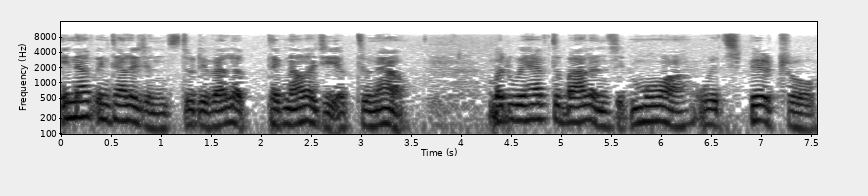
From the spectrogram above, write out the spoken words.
enough intelligence to develop technology up to now. But we have to balance it more with spiritual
